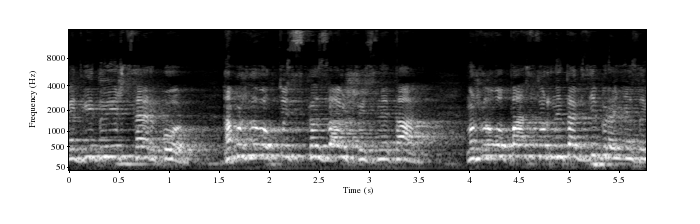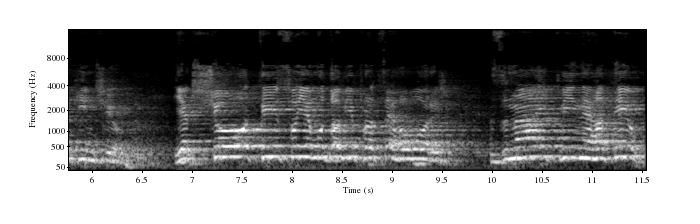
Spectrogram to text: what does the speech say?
відвідуєш церкву, а можливо хтось сказав щось не так, можливо, пастор не так зібрання закінчив. Якщо ти в своєму домі про це говориш, знай твій негатив,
